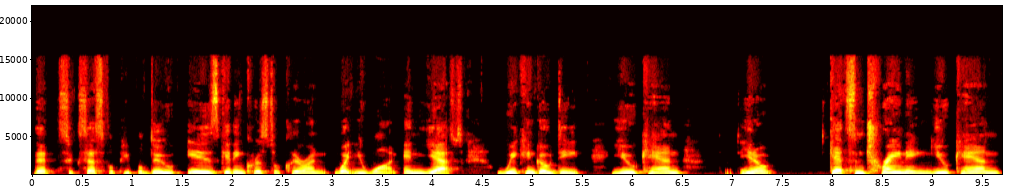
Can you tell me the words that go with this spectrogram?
that successful people do is getting crystal clear on what you want. And yes, we can go deep. You can, you know, get some training. You can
